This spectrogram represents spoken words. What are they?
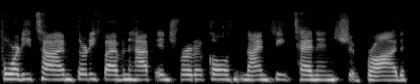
40 time, 35 and a half inch vertical, nine feet, 10 inch broad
